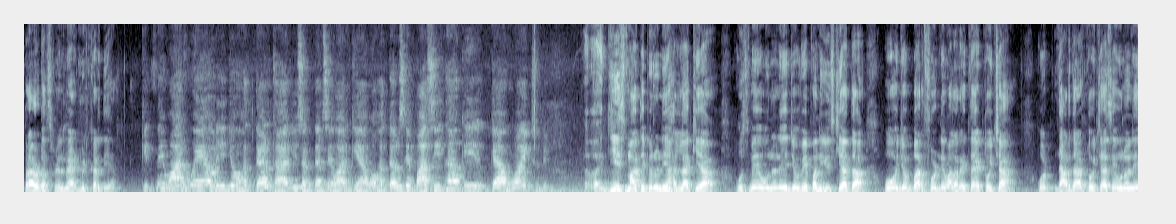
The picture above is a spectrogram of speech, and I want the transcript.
प्राइवेट हॉस्पिटल में एडमिट कर दिया। कितने वार हुए हैं और ये जो हत्यार था जिस हत्यार से वार किया वो हत्यार उसके पास ही था कि क्या हुआ एक्चुअली जिस माथे फिर ने हल्ला किया। उसमें उन्होंने जो वेपन यूज़ किया था वो जो बर्फ़ फोड़ने वाला रहता है टोचा वो धारदार टोचा से उन्होंने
